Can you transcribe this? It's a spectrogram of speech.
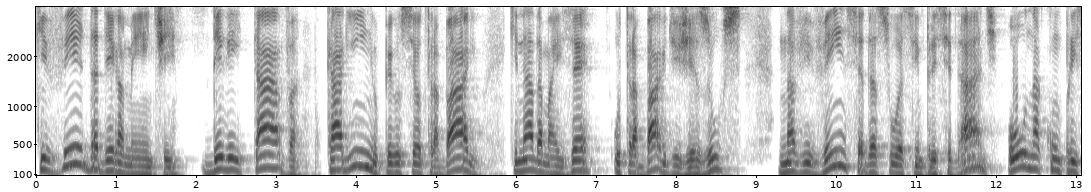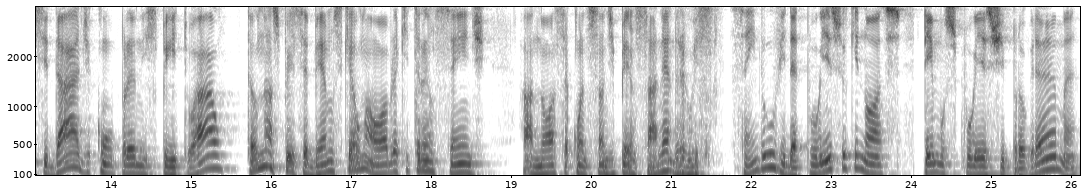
que verdadeiramente deleitava carinho pelo seu trabalho, que nada mais é o trabalho de Jesus na vivência da sua simplicidade ou na cumplicidade com o plano espiritual então nós percebemos que é uma obra que transcende a nossa condição de pensar, né, André Luiz? Sem dúvida. Por isso que nós temos por este programa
